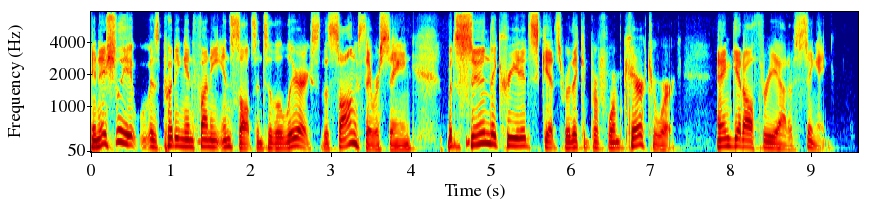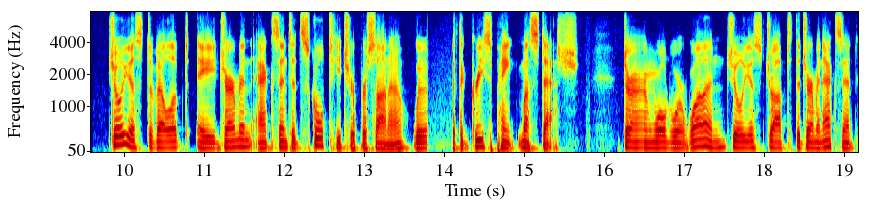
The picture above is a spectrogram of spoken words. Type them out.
Initially, it was putting in funny insults into the lyrics of the songs they were singing, but soon they created skits where they could perform character work and get all three out of singing. Julius developed a German accented schoolteacher persona with, with a grease paint mustache. During World War I, Julius dropped the German accent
